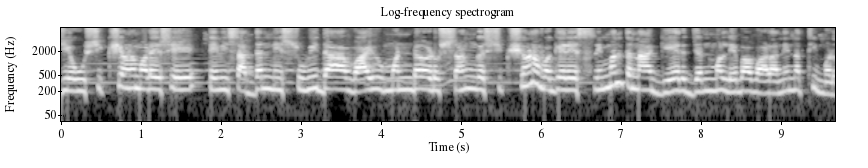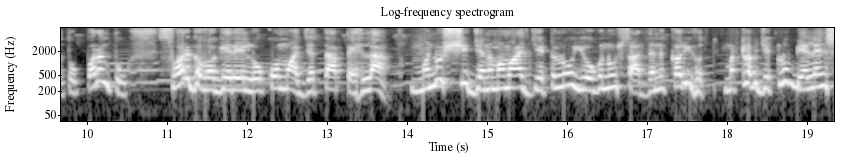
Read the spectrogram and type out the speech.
જેવું શિક્ષણ મળે છે, તેવી સાધનની સુવિધા વાયુમંડળ સંઘ, શિક્ષણ વગેરે શ્રીમંતના ઘેર જન્મ લેવાવાળાને નથી મળતો. પરંતુ સ્વર્ગ વગેરે લોકોમાં જતા પહેલાં મનુષ્ય જન્મમાં જેટલું યોગનું સાધન કર્યું હતું, મતલબ જેટલું બેલેન્સ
